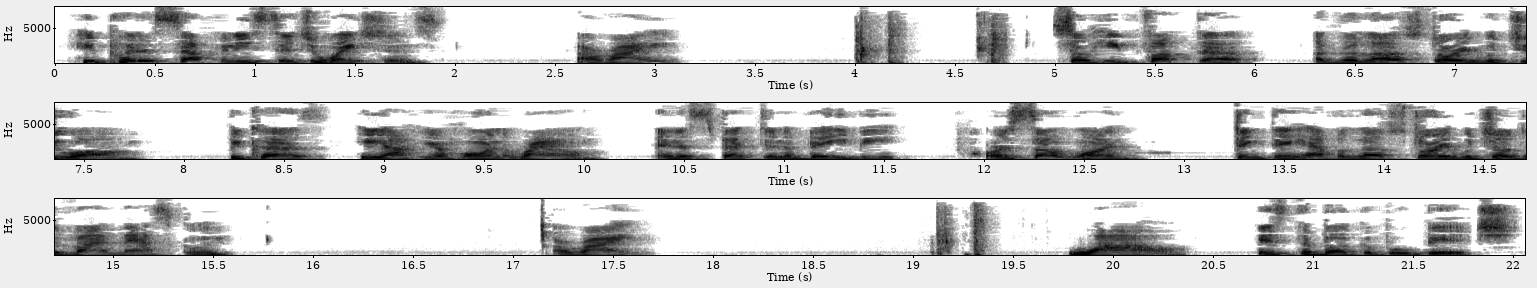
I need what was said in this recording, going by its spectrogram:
He put himself in these situations. Alright? So he fucked up uh, the love story with you all because he out here horn around and expecting a baby or someone think they have a love story with your divine masculine. All right? Wow. It's the bugaboo bitch.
